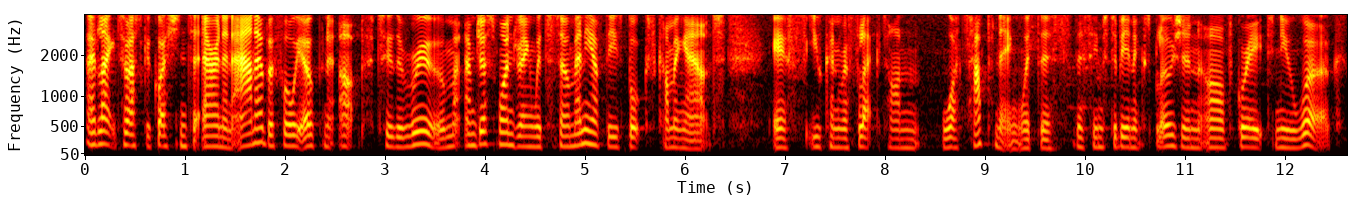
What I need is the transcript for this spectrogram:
I'd like to ask a question to Erin and Anna before we open it up to the room. I'm just wondering, with so many of these books coming out, if you can reflect on what's happening with this. There seems to be an explosion of great new work.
